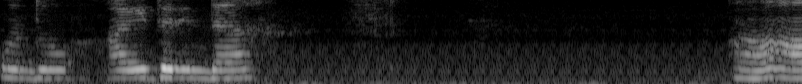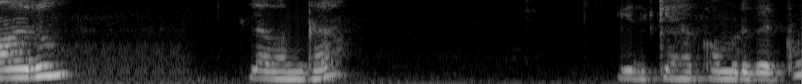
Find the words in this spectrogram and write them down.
ಒಂದು ಐದರಿಂದ ಆರು ಲವಂಗ ಇದಕ್ಕೆ ಹಾಕೊಂಡ್ಬಿಡಬೇಕು.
